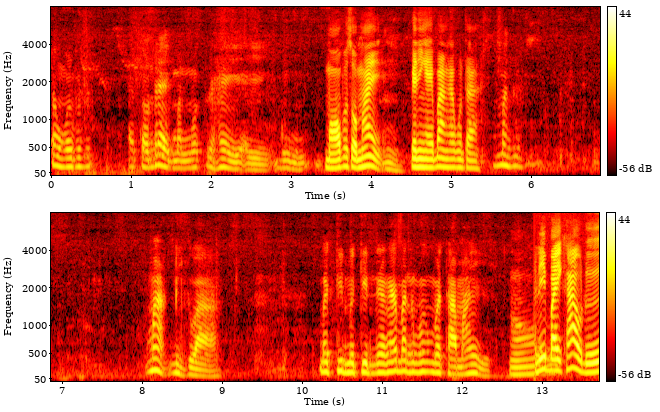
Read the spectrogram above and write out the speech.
ต้องมันไอ้ตอนแรกมันก็ให้ไอ้นี่มันหมอผสมให้อืมเป็นยังไงบ้างครับคุณตามันก็ มากดีกว่า ไม่กินไม่กินยังไง มันมันมาทำให้อ๋ออันนี้ใบข้าวหรือ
